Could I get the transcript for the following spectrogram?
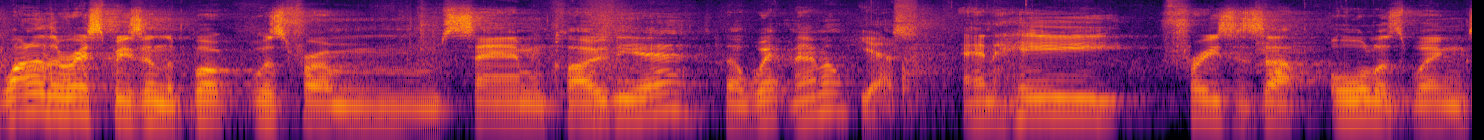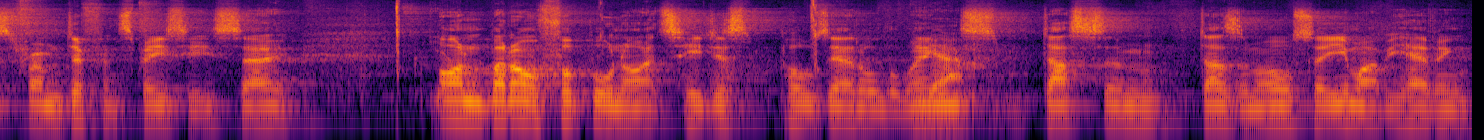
One of the recipes in the book was from Sam Clothier, the wet mammal. Yes. And he freezes up all his wings from different species. So, on but on football nights, he just pulls out all the wings, dusts them, does them all. So you might be having,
